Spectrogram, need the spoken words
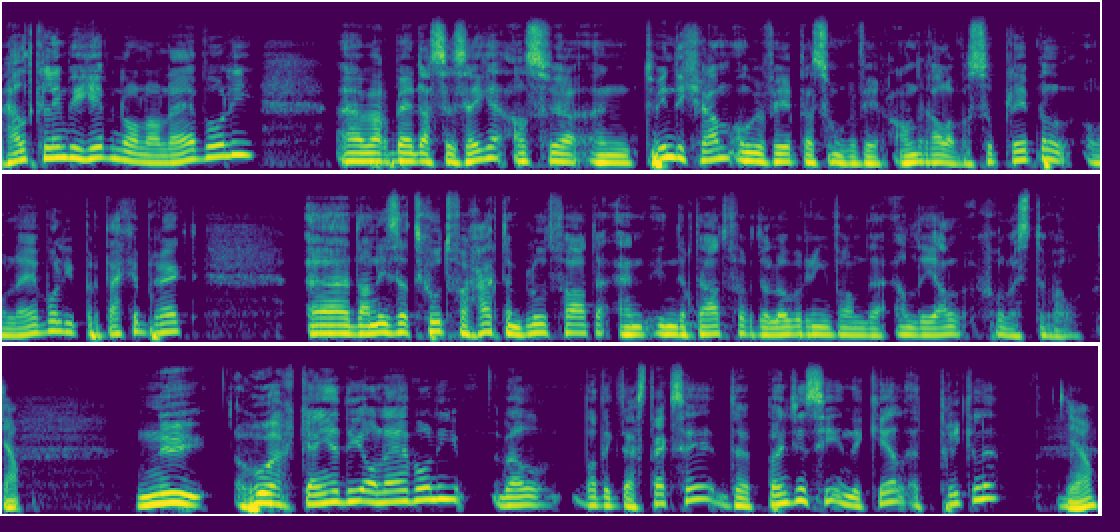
heldclaim gegeven aan olijfolie. Waarbij dat ze zeggen, als we een 20 gram, ongeveer, dat is ongeveer anderhalve soeplepel olijfolie per dag gebruikt, uh, dan is dat goed voor hart- en bloedvaten en inderdaad voor de lowering van de LDL-cholesterol. Ja. Nu, hoe herken je die olijfolie? Wel, wat ik daar straks zei, de pungency in de keel, het prikkelen. Ja.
